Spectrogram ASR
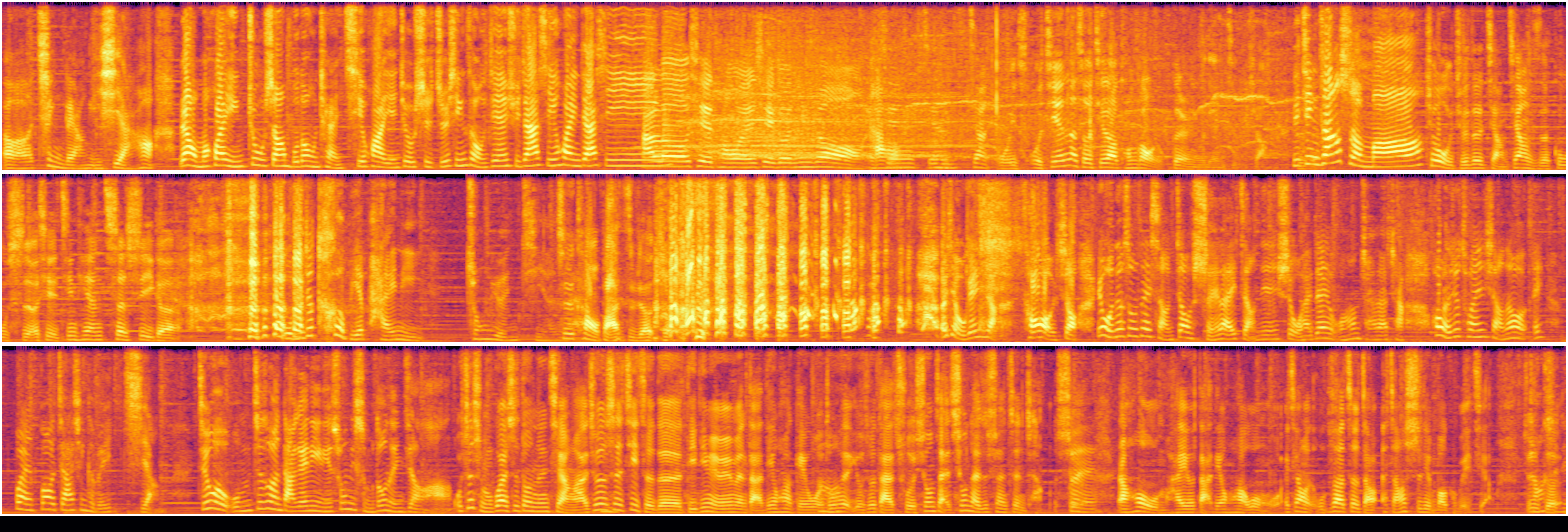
呃庆凉一下哈。让我们欢迎住商不动产企划研究室执行总监徐嘉欣，欢迎嘉欣。Hello，谢谢彤雯，谢谢各位听众。好，今天这样，我我今天那时候接到通告，我个人有点紧张。你紧张什么？就我觉得讲这样子的故事，而且今天这是一个，我们就特别排你中元节，就是看我八字比较重。而且我跟你讲，超好笑，因为我那时候在想叫谁来讲这件事，我还在网上查查查，后来就突然想到，哎，不然不知道嘉兴可不可以讲？结果我们制作人打给你，你说你什么都能讲啊？我这什么怪事都能讲啊，就是记者的弟弟妹妹们打电话给我，嗯、都会有时候打出了凶宅，凶宅是算正常的事。对。然后我们还有打电话问我，哎，这样我不知道这早早上十点报可不可以讲？就是隔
